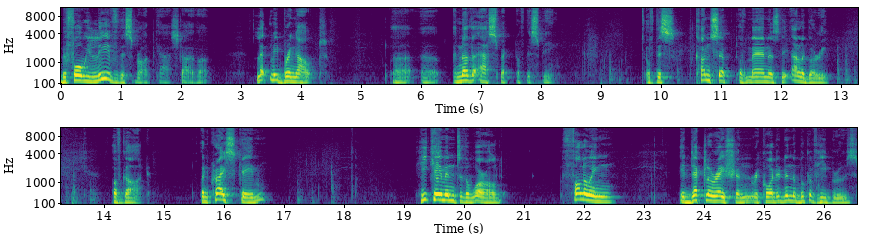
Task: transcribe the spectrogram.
Before we leave this broadcast, however, let me bring out uh, uh, another aspect of this being, of this concept of man as the allegory of God. When Christ came, he came into the world following a declaration recorded in the book of Hebrews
